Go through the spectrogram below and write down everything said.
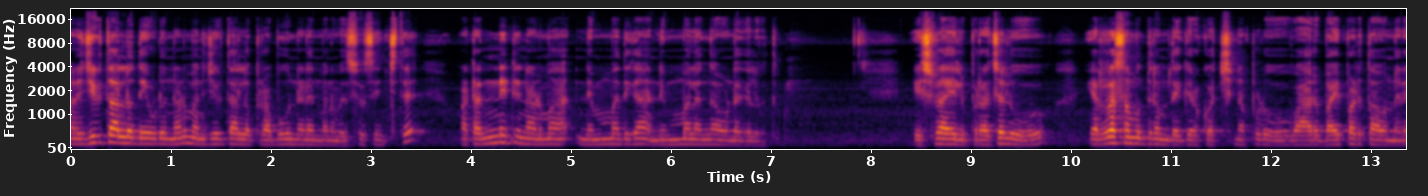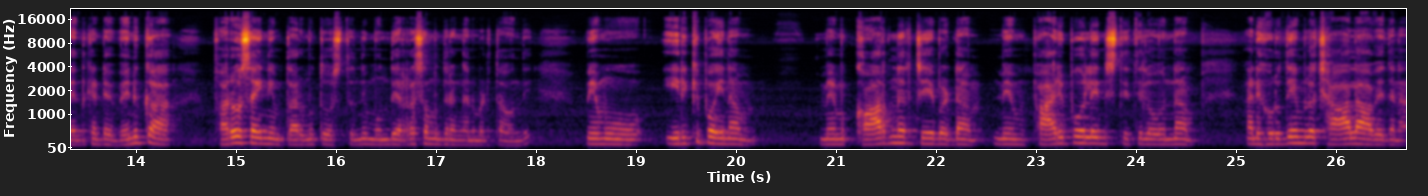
మన జీవితాల్లో దేవుడు ఉన్నాడు మన జీవితాల్లో ప్రభు ఉన్నాడని మనం విశ్వసించితే వాటన్నిటి నడుమ నెమ్మదిగా నిమ్మలంగా ఉండగలుగుతాం. ఇస్రాయేల్ ప్రజలు ఎర్ర సముద్రం దగ్గరకు వచ్చినప్పుడు వారు భయపడతా ఉన్నారు. ఎందుకంటే వెనుక ఫరో సైన్యం తరుముతూ వస్తుంది ముందు ఎర్ర సముద్రం కనబడుతూ ఉంది. మేము ఇరికిపోయినాం మేము కార్నర్ చేయబడ్డాం మేము పారిపోలేని స్థితిలో ఉన్నాం అని హృదయంలో చాలా ఆవేదన.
